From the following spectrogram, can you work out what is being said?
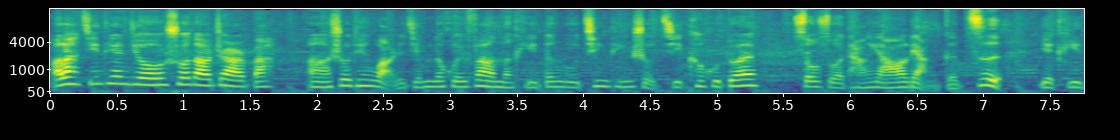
好了，今天就说到这儿吧。啊，收听往日节目的回放呢，可以登录蜻蜓手机客户端，搜索“唐瑶”两个字，也可以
